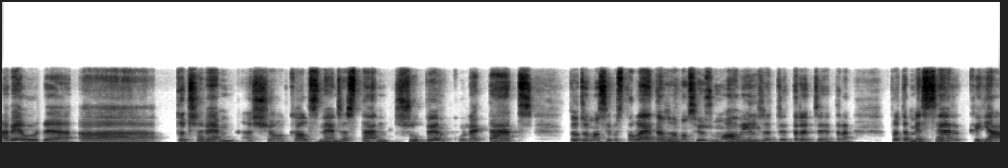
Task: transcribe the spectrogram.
A veure, eh, tots sabem això, que els nens estan superconnectats, tots amb les seves tauletes, amb els seus mòbils, etc etc. Però també és cert que hi ha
